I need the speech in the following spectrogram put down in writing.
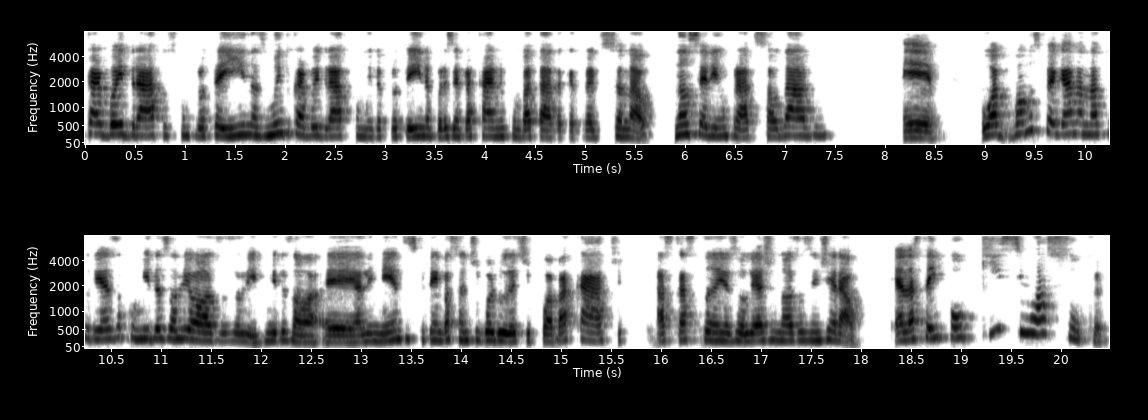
Carboidratos com proteínas, muito carboidrato com muita proteína, por exemplo, a carne com batata, que é tradicional, não seria um prato saudável. É, vamos pegar na natureza comidas oleosas ali, comidas não, é, alimentos que têm bastante gordura, tipo o abacate, as castanhas, oleaginosas em geral elas têm pouquíssimo açúcar.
